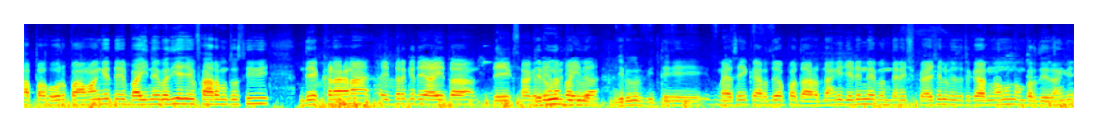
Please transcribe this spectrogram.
ਆਪਾਂ ਹੋਰ ਪਾਵਾਂਗੇ ਤੇ ਬਾਈ ਨੇ ਵਧੀਆ ਜੇ ਫਾਰਮ ਤੁਸੀਂ ਵੀ ਦੇਖਣਾ ਹਨਾ ਇੱਧਰ ਕਿਤੇ ਆਏ ਤਾਂ ਦੇਖ ਸਕਦੇ ਹੋ ਬਾਈ ਦਾ। ਜਰੂਰ ਜੀ। ਤੇ ਮੈਸੇਜ ਕਰ ਦਿਓ ਆਪਾਂ ਦੱਸ ਦਾਂਗੇ ਜਿਹੜੇ ਨੇ ਬੰਦੇ ਨੇ ਸਪੈਸ਼ਲ ਵਿਜ਼ਿਟ ਕਰਨਾ ਉਹਨੂੰ ਨੰਬਰ ਦੇ ਦਾਂਗੇ।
